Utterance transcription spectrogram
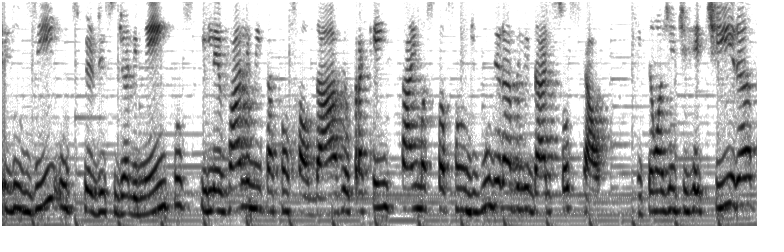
reduzir o desperdício de alimentos e levar alimentação saudável para quem está em uma situação de vulnerabilidade social. Então, a gente retira,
